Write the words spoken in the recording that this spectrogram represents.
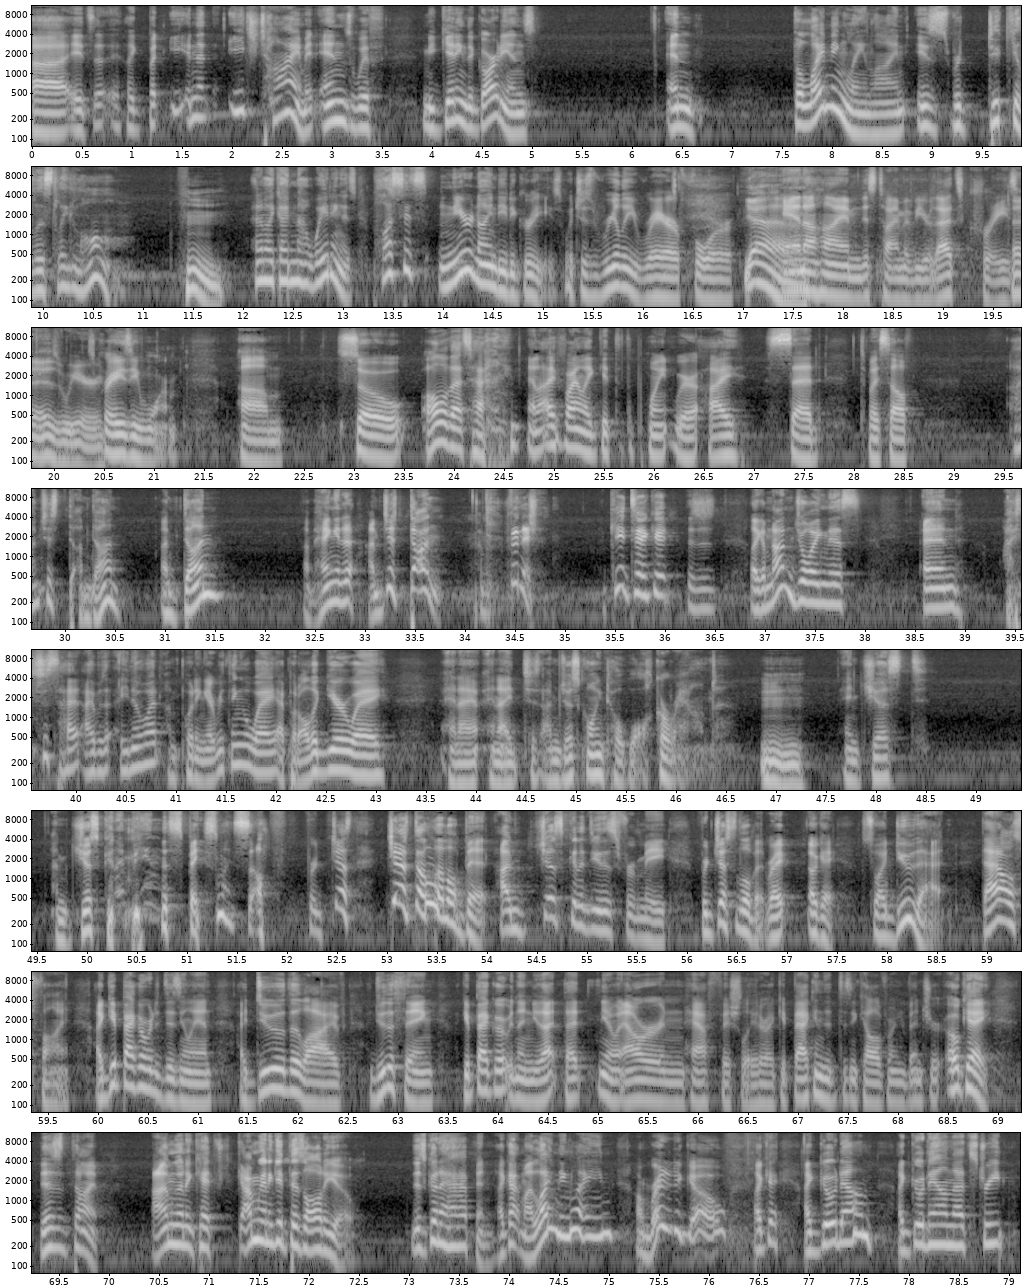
Uh, it's uh, like, but e- and then each time it ends with me getting the Guardians, and the Lightning Lane line is ridiculously long. Hmm. And I'm like, I'm not waiting this. Plus, it's near 90 degrees, which is really rare for Yeah. Anaheim this time of year. That's crazy. That is weird. crazy warm. Um, so all of that's happening, and I finally get to the point where I said to myself, "I'm just, I'm done. I'm done. I'm hanging it. I'm just done. I'm finished. I can't take it. This is like I'm not enjoying this." And I just had, I was, you know what? I'm putting everything away. I put all the gear away, and I and I just, I'm just going to walk around Mhm. and just I'm just going to be in the space myself for just just a little bit. I'm just going to do this for me for just a little bit, right? Okay. So I do that. That all's fine. I get back over to Disneyland. I do the live. I do the thing. I get back over, and then that that you know an hour and a half fish later, I get back into Disney California Adventure. Okay, this is the time. I'm gonna catch. I'm gonna get this audio. This is gonna happen. I got my lightning lane. I'm ready to go. Okay, I go down. I go down that street.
